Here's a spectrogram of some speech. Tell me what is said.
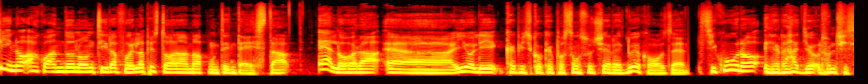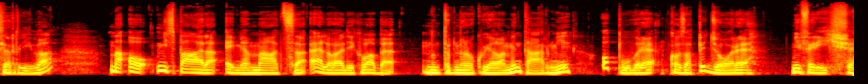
fino a quando non tira fuori la pistola e me la punta in testa. E allora eh, io lì capisco che possono succedere due cose. Sicuro in radio non ci si arriva, ma o oh, mi spara e mi ammazza. E allora dico vabbè, non tornerò qui a lamentarmi. Oppure, cosa peggiore, mi ferisce.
